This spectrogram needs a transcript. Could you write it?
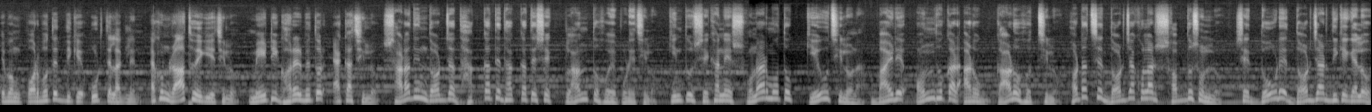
এবং পর্বতের দিকে উঠতে লাগলেন। এখন রাত হয়ে গিয়েছিল। মেয়েটি ঘরের ভেতর একা ছিল। সারাদিন দরজা ধাক্কাতে ধাক্কাতে সে ক্লান্ত হয়ে পড়েছিল। কিন্তু সেখানে শোনার মতো কেউ ছিল না। বাইরে অন্ধকার আরও গাঢ় হচ্ছিল। হঠাৎ সে দরজা খোলার শব্দ শুনল। সে দৌড়ে দরজার দিকে গেল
